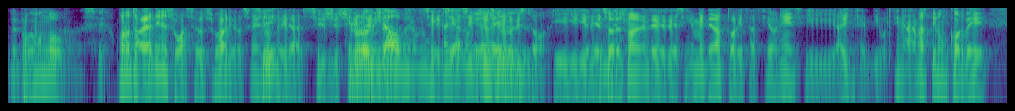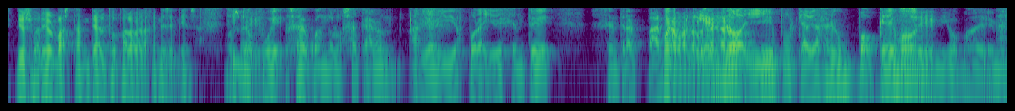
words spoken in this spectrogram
El Pokémon Go. Sí. Bueno, todavía tiene su base de usuarios, ¿eh? ¿Sí? No te creas. Sí, sí, sí. que no lo he mirado, pero me gustaría, sí, lo sí, yo sí lo he visto. Y este de fin hecho le, siguen metiendo actualizaciones y hay incentivos. Tiene, además tiene un core de, de usuarios bastante alto para lo que la gente se piensa. O Sí, sea pero que- fue, o sea, cuando lo sacaron, había vídeos por ahí de gente en Central Park Bueno, cuando lo allí porque había salido un Pokémon. Sí. Digo, madre mía.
